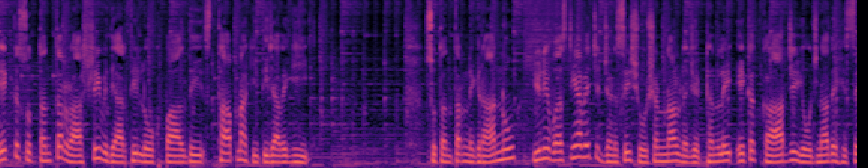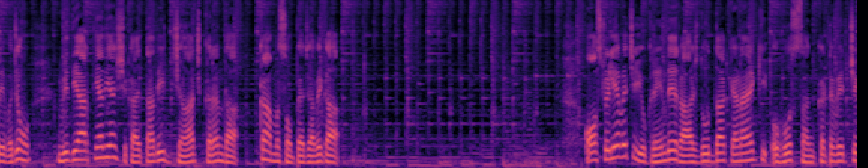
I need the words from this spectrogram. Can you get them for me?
ਇੱਕ ਸੁਤੰਤਰ ਰਾਸ਼ਟਰੀ ਵਿਦਿਆਰਥੀ ਲੋਕਪਾਲ ਦੀ ਸਥਾਪਨਾ ਕੀਤੀ ਜਾਵੇਗੀ। ਸੁਤੰਤਰ ਨਿਗਰਾਨ ਨੂੰ ਯੂਨੀਵਰਸਿਟੀਆਂ ਵਿੱਚ ਜਿਣਸੀ ਸ਼ੋਸ਼ਣ ਨਾਲ ਨਜਿੱਠਣ ਲਈ ਇੱਕ ਕਾਰਜ ਯੋਜਨਾ ਦੇ ਹਿੱਸੇ ਵਜੋਂ ਵਿਦਿਆਰਥੀਆਂ ਦੀਆਂ ਸ਼ਿਕਾਇਤਾਂ ਦੀ ਜਾਂਚ ਕਰਨ ਦਾ ਕੰਮ ਸੌਂਪਿਆ ਜਾਵੇਗਾ। ਆਸਟ੍ਰੇਲੀਆ ਵਿੱਚ ਯੂਕਰੇਨ ਦੇ ਰਾਜਦੂਤ ਦਾ ਕਹਿਣਾ ਹੈ ਕਿ ਉਹ ਸੰਕਟ ਵਿੱਚ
